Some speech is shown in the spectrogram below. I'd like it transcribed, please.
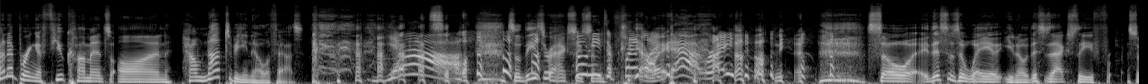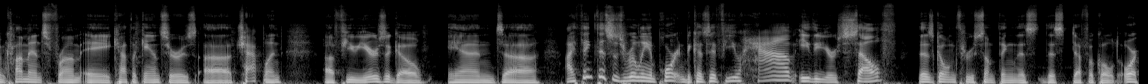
kind of bring a few comments on how not to be an Eliphaz. Yeah. so, so, these are actually Who some, needs a friend yeah, like right? that, right? yeah. So this is a way, you know, this is actually some comments from a Catholic Answers uh, chaplain a few years ago, and uh, I think this is really important because if you have either yourself that's going through something this this difficult, or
